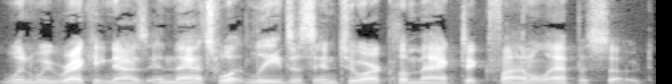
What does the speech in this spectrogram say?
when we recognize, and that's what leads us into our climactic final episode.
